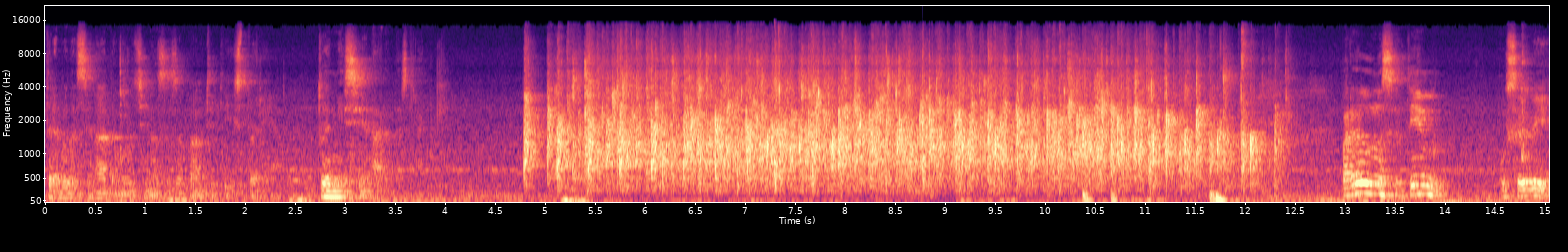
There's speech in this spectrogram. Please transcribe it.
treba da se nadamo da će nas zapamtiti istorija. To je misija Narodne stranke. Paralelno sa tim, u Srbiji,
